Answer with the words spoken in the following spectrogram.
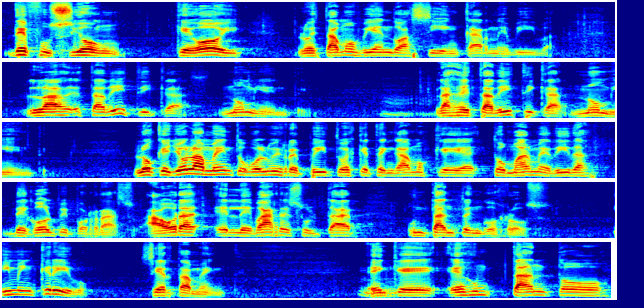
de fusión que hoy lo estamos viendo así en carne viva. Las estadísticas no mienten. Las estadísticas no mienten. Lo que yo lamento, vuelvo y repito, es que tengamos que tomar medidas de golpe y porrazo. Ahora eh, le va a resultar un tanto engorroso. Y me inscribo, ciertamente, en que es un tanto...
